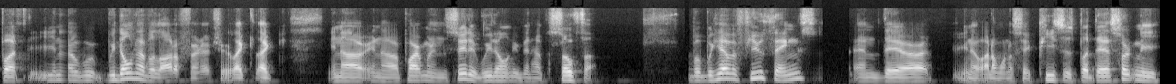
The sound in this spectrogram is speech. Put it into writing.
But you know we, we don't have a lot of furniture. Like like in our in our apartment in the city we don't even have a sofa. But we have a few things and they are you know i don't want to say pieces but they're certainly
